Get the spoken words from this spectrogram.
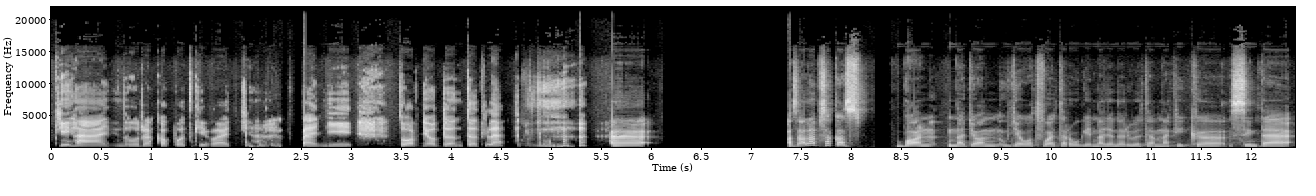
ki hány nurra kapott ki, vagy mennyi tornyot döntött le. az alapszakasz ban nagyon, ugye ott volt a Rógén, nagyon örültem nekik, szinte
